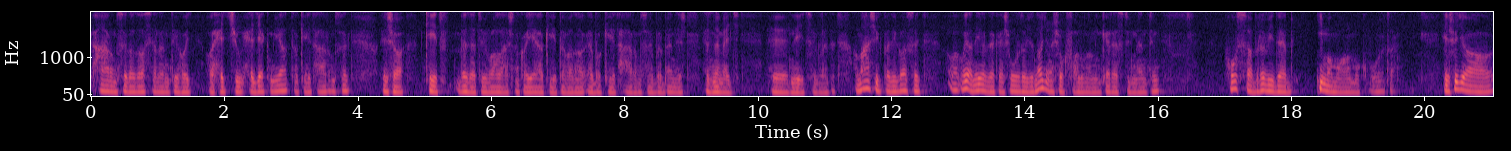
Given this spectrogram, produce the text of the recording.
háromszög az azt jelenti, hogy a hegycsú, hegyek miatt a két-háromszög, és a két vezető vallásnak a jelképe van ebbe a két háromszögben benne, és ez nem egy négyszöglet. A másik pedig az, hogy olyan érdekes volt, hogy nagyon sok falun, amin keresztül mentünk, hosszabb, rövidebb imamalmok voltak. És ugye a,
